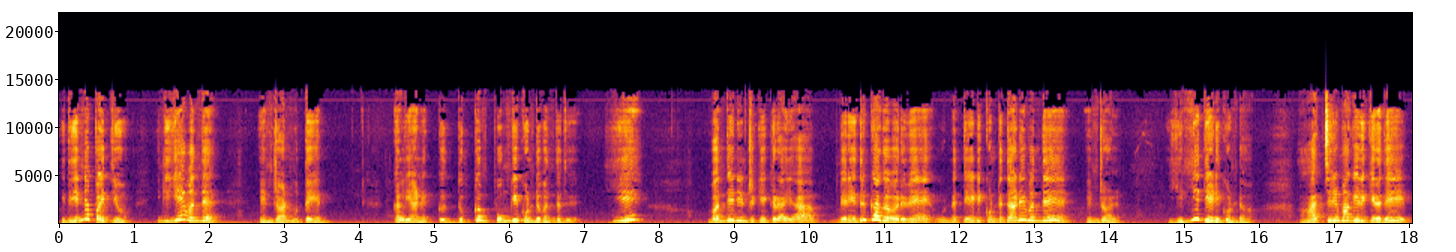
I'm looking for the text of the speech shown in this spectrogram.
இது என்ன பைத்தியம்? இங்கே ஏன் வந்த? என்றான் முத்தையன். கல்யாணுக்கு துக்கம் பொங்கி கொண்டு வந்தது. ஏ? வந்தேன் என்று கேட்கிறாயா? வேற எதற்காக வருவேன்? உன்னை தேடிக்கொண்டு தானே வந்தேன் என்றாள். என்னை தேடிக்கொண்டா ஆச்சரியமாக இருக்கிறதே.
